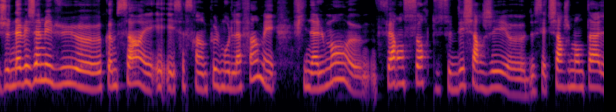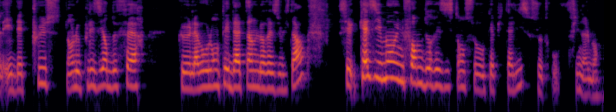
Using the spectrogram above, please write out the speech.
je n'avais jamais vu euh, comme ça, et, et, et, ce sera un peu le mot de la fin, mais finalement, euh, faire en sorte de se décharger euh, de cette charge mentale et d'être plus dans le plaisir de faire que la volonté d'atteindre le résultat. C'est quasiment une forme de résistance au capitalisme, je trouve, finalement.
